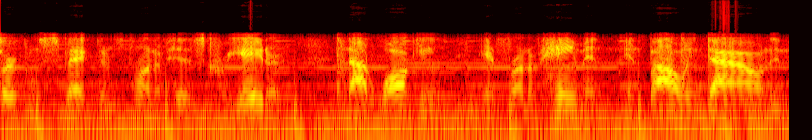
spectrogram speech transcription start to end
circumspect in front of his Creator, not walking in front of Haman and bowing down and,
